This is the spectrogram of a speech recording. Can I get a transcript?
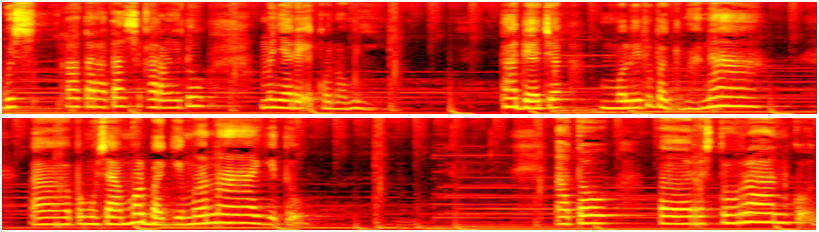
Gus rata-rata sekarang itu mencari ekonomi. Tadi aja mall itu bagaimana? Uh, pengusaha mall bagaimana gitu atau uh, restoran kok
